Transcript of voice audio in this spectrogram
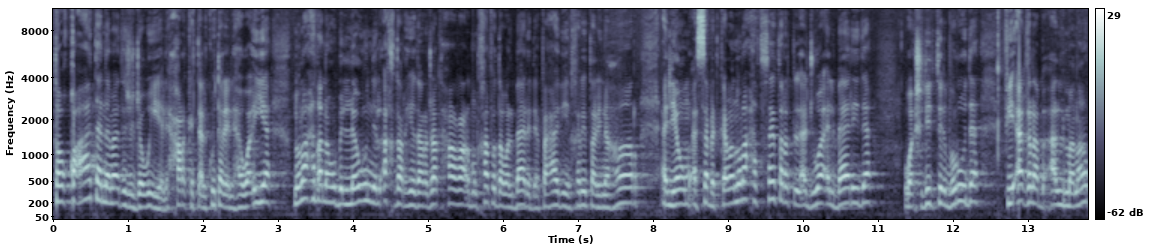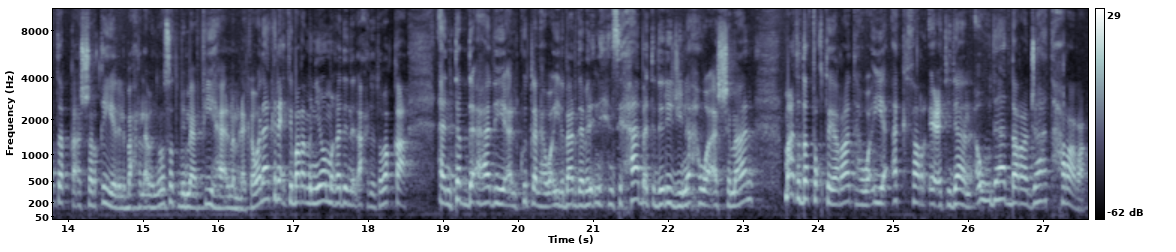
توقعات النماذج الجوية لحركة الكتل الهوائية نلاحظ أنه باللون الأخضر هي درجات حرارة المنخفضة والباردة فهذه الخريطة لنهار اليوم السبت. كما نلاحظ سيطرة الأجواء الباردة وشديدة البرودة في أغلب المناطق الشرقية للبحر الأبيض المتوسط بما فيها المملكة. ولكن اعتبارا من يوم غد الأحد يتوقع أن تبدأ هذه الكتلة الهوائية الباردة بالانسحاب التدريجي نحو الشمال مع تدفق تيارات هوائية أكثر اعتدالا أو ذات درجات حرارة.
